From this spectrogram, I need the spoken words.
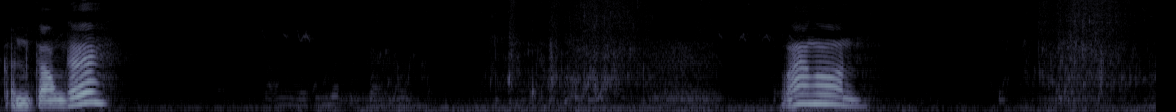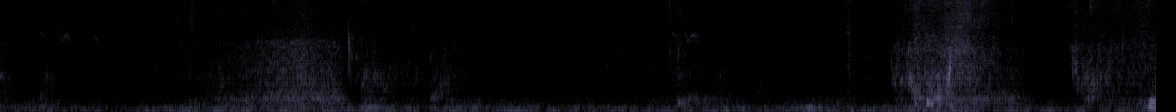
cần cong thế quá ngon ừ.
